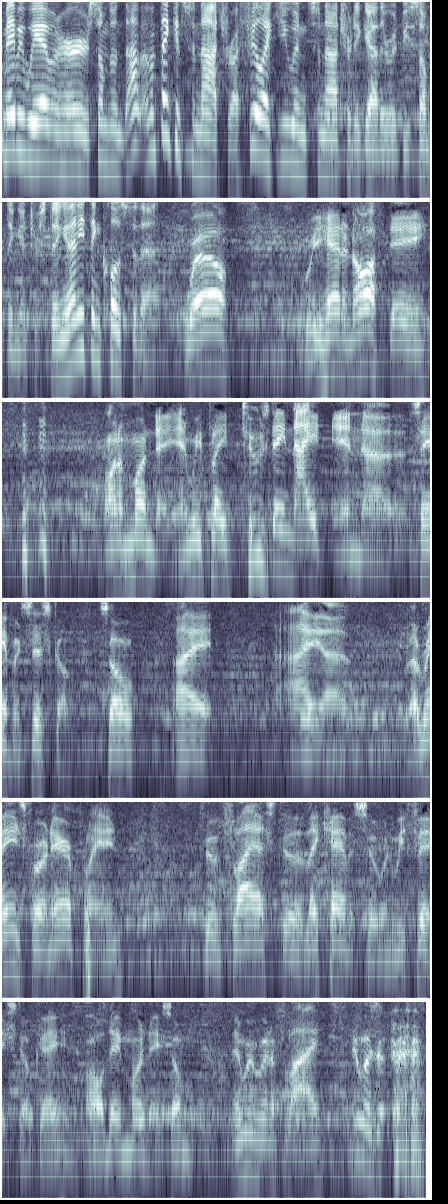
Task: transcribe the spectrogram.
maybe we haven't heard, or something. I'm thinking Sinatra. I feel like you and Sinatra together would be something interesting. Anything close to that? Well, we had an off day on a Monday, and we played Tuesday night in uh, San Francisco. So I I uh, arranged for an airplane to fly us to Lake Havasu, and we fished, okay, all day Monday. So then we were going to fly. It was a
